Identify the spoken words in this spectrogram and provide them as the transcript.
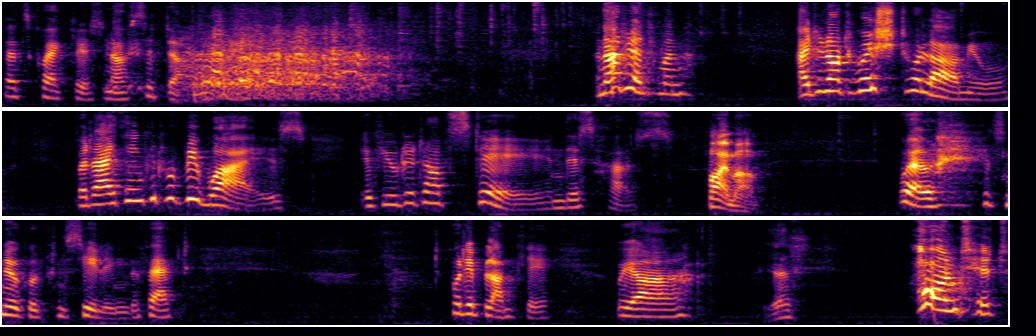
that's quite close enough. Sit down. Okay. Now, gentlemen, I do not wish to alarm you, but I think it would be wise if you did not stay in this house. Why, ma'am? Well, it's no good concealing the fact. To put it bluntly, we are Yes? haunted.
